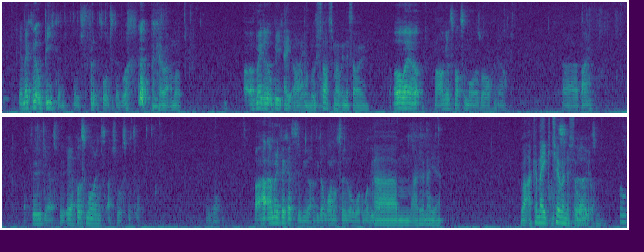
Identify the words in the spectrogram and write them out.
yeah, make a little beacon. and just fill it with torches everywhere. Okay, right, I'm up. I've made a little beacon. Eight iron. We'll start smelting this iron. Oh, wait up. Right, I'm gonna smelt some more as well. Yeah. Uh, bang. Food, yeah, that's food. Yeah, put some more in. This. Actually, we'll split it. There you go. Right, how, how many pickaxes have you got? Have you got one or two, or what? What have you got? Um, I don't know yet. Right, I can make two and a Uh, sword. some-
